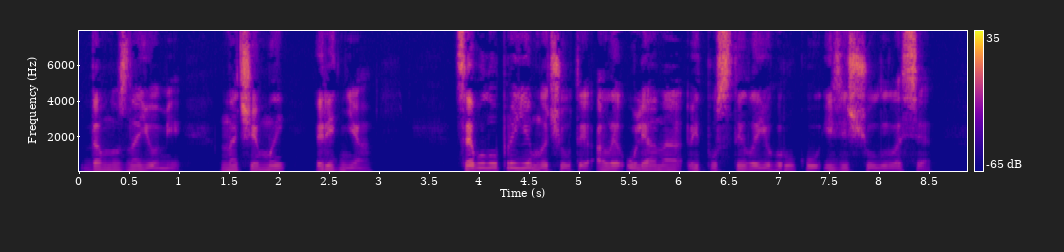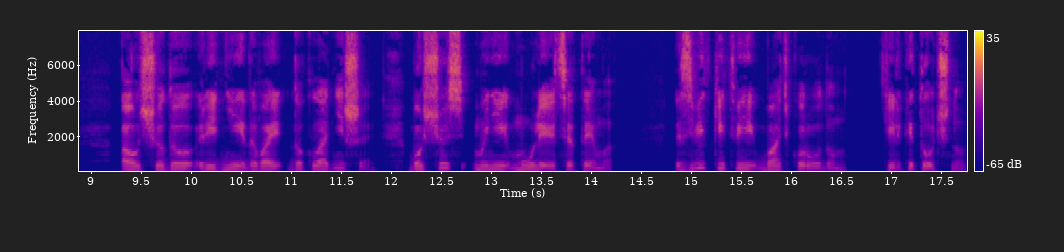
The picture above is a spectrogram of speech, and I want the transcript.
давно знайомі, наче ми рідня. Це було приємно чути, але Уляна відпустила його руку і зіщулилася. А от щодо рідні, давай докладніше, бо щось мені муляє ця тема. Звідки твій батько родом? Тільки точно.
